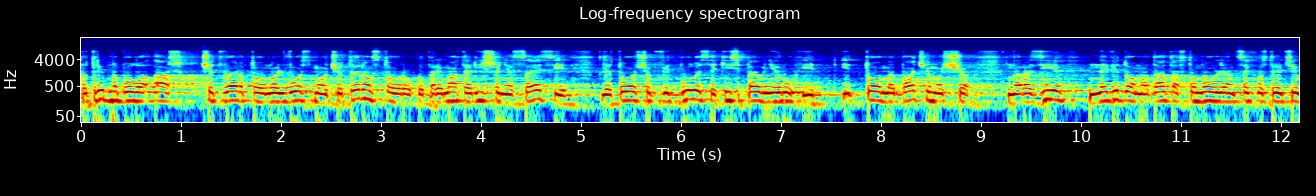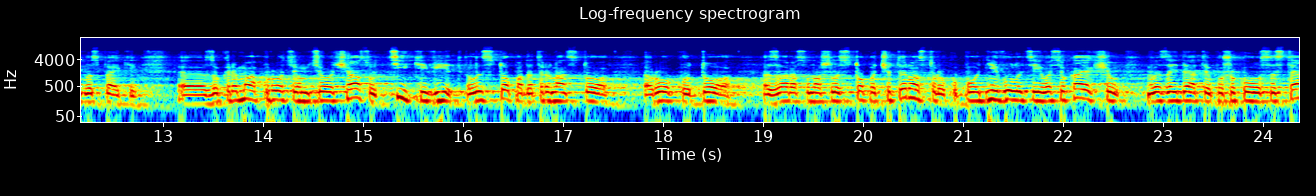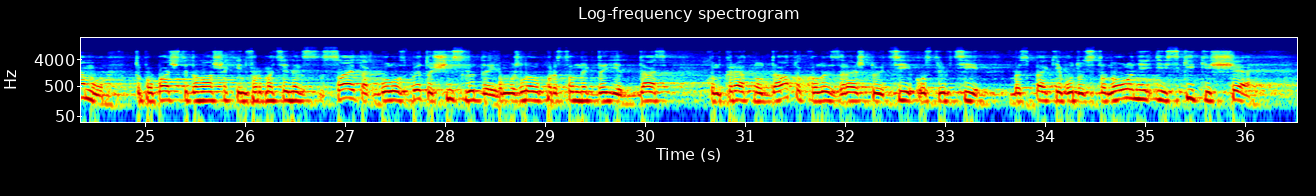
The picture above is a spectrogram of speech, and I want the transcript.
Потрібно було аж 4.08.14 року приймати рішення сесії для того, щоб відбулися якісь певні рухи. І, і то ми бачимо, що наразі невідома дата встановлення цих острівців безпеки. Е, Зокрема, протягом цього часу, тільки від листопада 13 року до зараз у нас листопад 14 року, по одній вулиці Івасюка, якщо ви зайдете в пошукову систему, то побачите на наших інформаційних сайтах було збито 6 людей. Можливо, представник дає дасть конкретну дату, коли зрештою ці острівці безпеки будуть встановлені, і скільки ще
